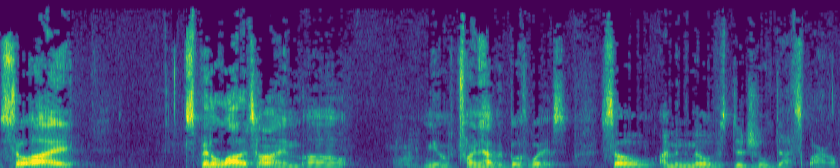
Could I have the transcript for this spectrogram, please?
so I spent a lot of time, uh, you know, trying to have it both ways. So I'm in the middle of this digital death spiral,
